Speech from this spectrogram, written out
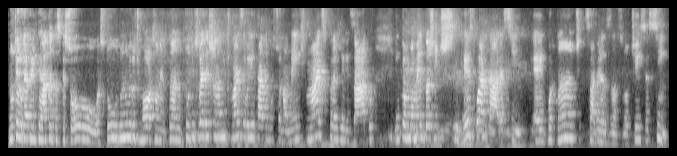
não ter lugar para enterrar tantas pessoas, tudo, o número de mortos aumentando, tudo, isso vai deixando a gente mais debilitado emocionalmente, mais fragilizado. Então, o momento da gente se resguardar, assim, é importante saber as notícias, sim.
